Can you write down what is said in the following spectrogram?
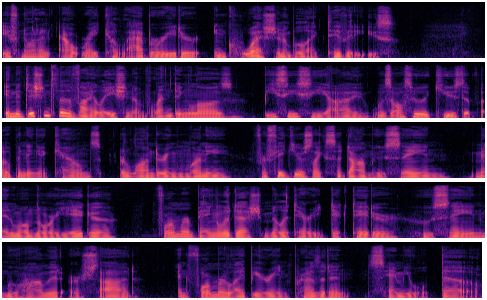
if not an outright collaborator, in questionable activities. In addition to the violation of lending laws, BCCI was also accused of opening accounts or laundering money for figures like Saddam Hussein, Manuel Noriega, former Bangladesh military dictator Hussein Muhammad Ershad, and former Liberian President Samuel Doe,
